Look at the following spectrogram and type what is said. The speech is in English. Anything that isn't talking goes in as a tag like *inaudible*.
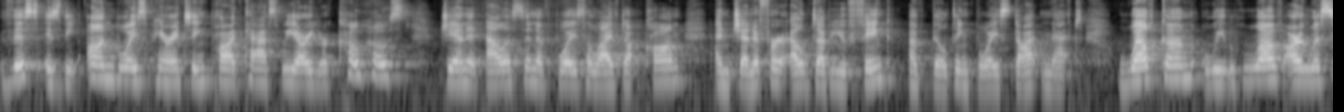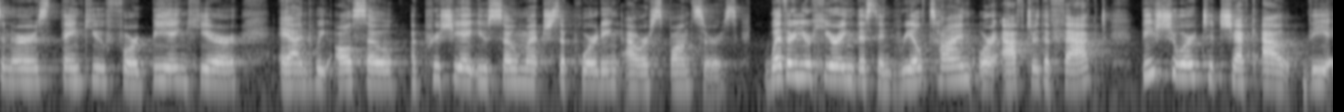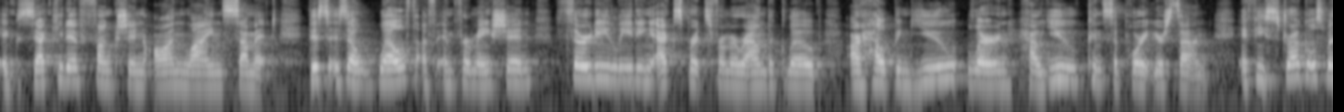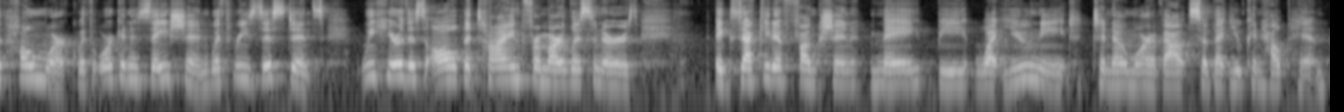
This is the On Boys Parenting Podcast. We are your co host, Janet Allison of boysalive.com, and Jennifer L.W. Fink of buildingboys.net. Welcome. We love our listeners. Thank you for being here. And we also appreciate you so much supporting our sponsors. Whether you're hearing this in real time or after the fact, be sure to check out the Executive Function Online Summit. This is a wealth of information 30 leading experts from around the globe are helping you learn how you can support your son. If he struggles with homework, with organization, with resistance, we hear this all the time from our listeners. Executive function may be what you need to know more about so that you can help him.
